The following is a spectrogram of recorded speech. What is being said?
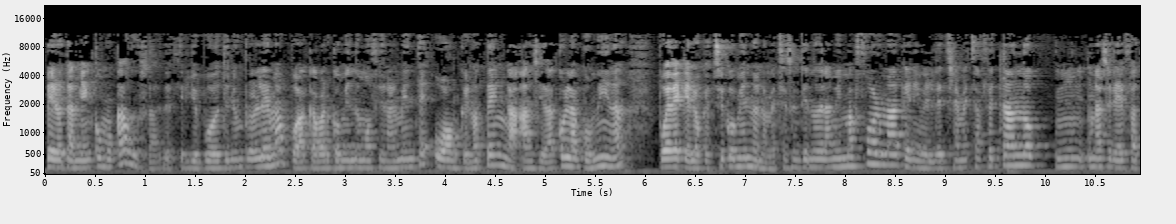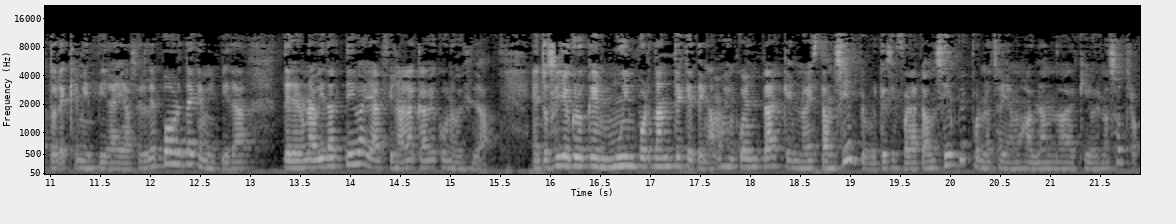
pero también como causa, es decir, yo puedo tener un problema, puedo acabar comiendo emocionalmente o aunque no tenga ansiedad con la comida, puede que lo que estoy comiendo no me esté sintiendo de la misma forma, que el nivel de estrés me está afectando, un- una serie de factores que me impida ir a hacer deporte, que me impida tener una vida activa y al final acabe con obesidad. Entonces yo creo que es muy importante que tengamos en cuenta que no es tan simple, porque si fuera tan simple, pues no estaríamos hablando aquí hoy nosotros.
